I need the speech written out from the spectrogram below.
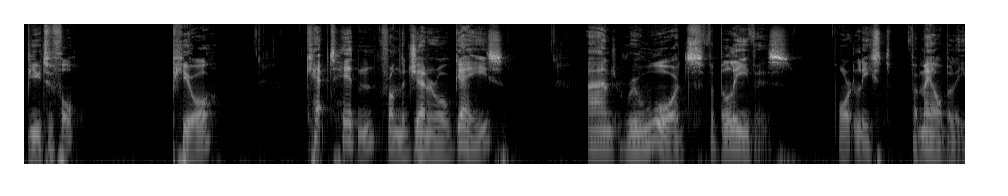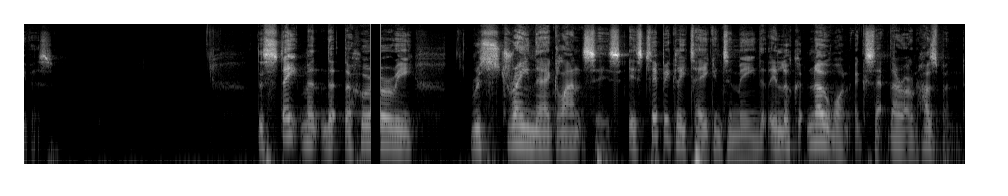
beautiful, pure, kept hidden from the general gaze, and rewards for believers, or at least for male believers. The statement that the Houri restrain their glances is typically taken to mean that they look at no one except their own husband.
